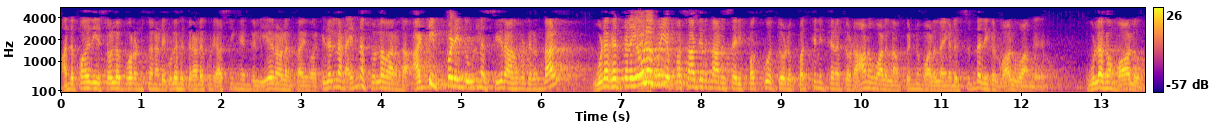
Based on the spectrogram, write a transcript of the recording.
அந்த பகுதியை சொல்ல போறேன்னு சொன்ன உலகத்தில் நடக்கூடிய அசிங்கங்கள் ஏராளம் தாய்வார் இதெல்லாம் நான் என்ன சொல்ல வரேன் அடிப்படை இந்த உள்ள சீராகும் இருந்தால் உலகத்துல எவ்வளவு பெரிய பசாது இருந்தாலும் சரி பக்குவத்தோட பத்தினித்தனத்தோட ஆணும் வாழலாம் பெண்ணும் வாழலாம் எங்களோட சிந்தனைகள் வாழ்வாங்க. உலகம் வாழும்.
